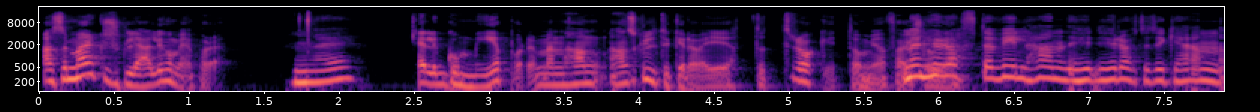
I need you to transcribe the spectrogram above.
Alltså Marcus skulle aldrig gå med på det. Nej. Eller gå med på det, men han, han skulle tycka det var jättetråkigt om jag föreslog Men hur det. ofta vill han, hur, hur ofta tycker han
